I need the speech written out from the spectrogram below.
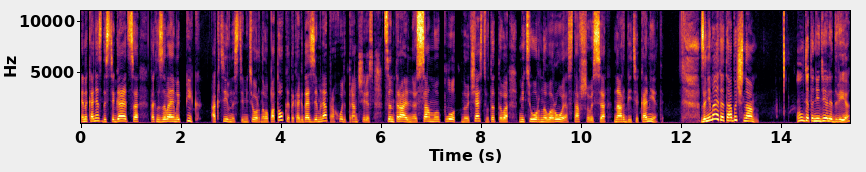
и, наконец, достигается так называемый пик активности метеорного потока, это когда Земля проходит прямо через центральную, самую плотную часть вот этого метеорного роя, оставшегося на орбите кометы. Занимает это обычно где-то недели две,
